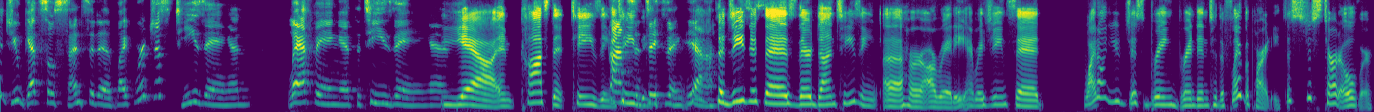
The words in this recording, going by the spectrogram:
did you get so sensitive? Like, we're just teasing and laughing at the teasing and Yeah, and constant teasing. constant teasing. Yeah. Khadijah says they're done teasing uh, her already. And Regine said, Why don't you just bring Brendan to the Flava party? Just just start over.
